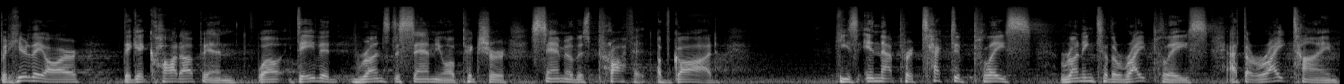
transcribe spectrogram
But here they are. They get caught up in, well, David runs to Samuel, picture Samuel, this prophet of God. He's in that protective place, running to the right place at the right time.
